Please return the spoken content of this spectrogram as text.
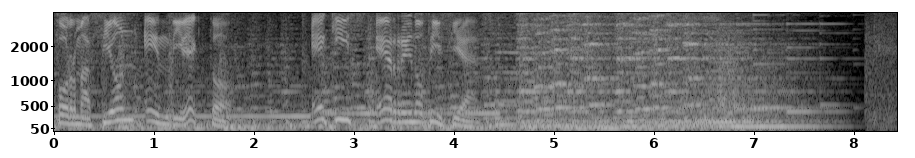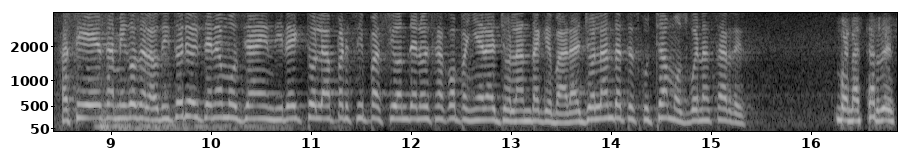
Información en directo. XR Noticias. Así es, amigos del auditorio, y tenemos ya en directo la participación de nuestra compañera Yolanda Guevara. Yolanda, te escuchamos. Buenas tardes. Buenas tardes,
